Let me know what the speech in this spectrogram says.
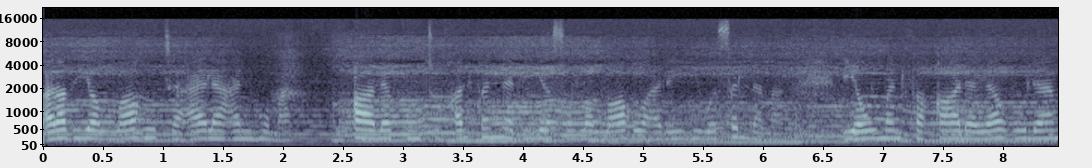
رضي الله تعالى عنهما قال كنت خلف النبي صلى الله عليه وسلم يوما فقال يا غلام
